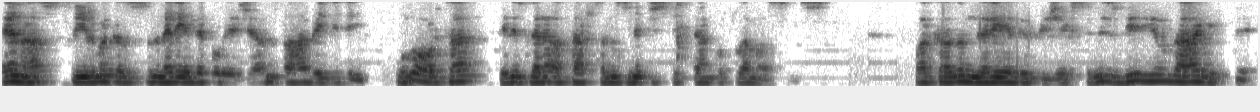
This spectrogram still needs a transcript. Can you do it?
en az sıyırma kazısını nereye depolayacağınız daha belli değil. Ulu orta denizlere atarsanız yine pislikten kurtulamazsınız. Bakalım nereye dökeceksiniz? Bir yıl daha gitti.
